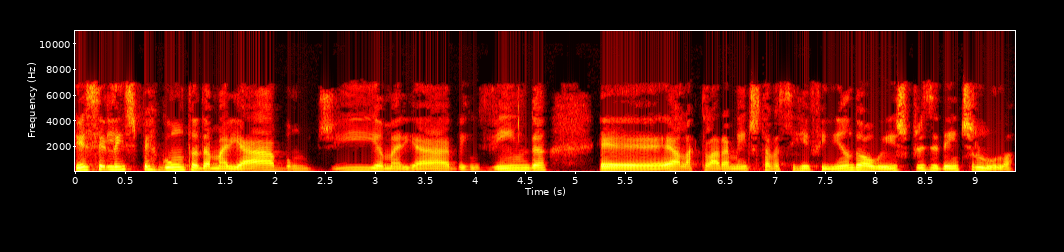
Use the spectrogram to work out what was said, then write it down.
Excelente pergunta da Maria. Bom dia, Maria, bem-vinda. É, ela claramente estava se referindo ao ex-presidente Lula.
